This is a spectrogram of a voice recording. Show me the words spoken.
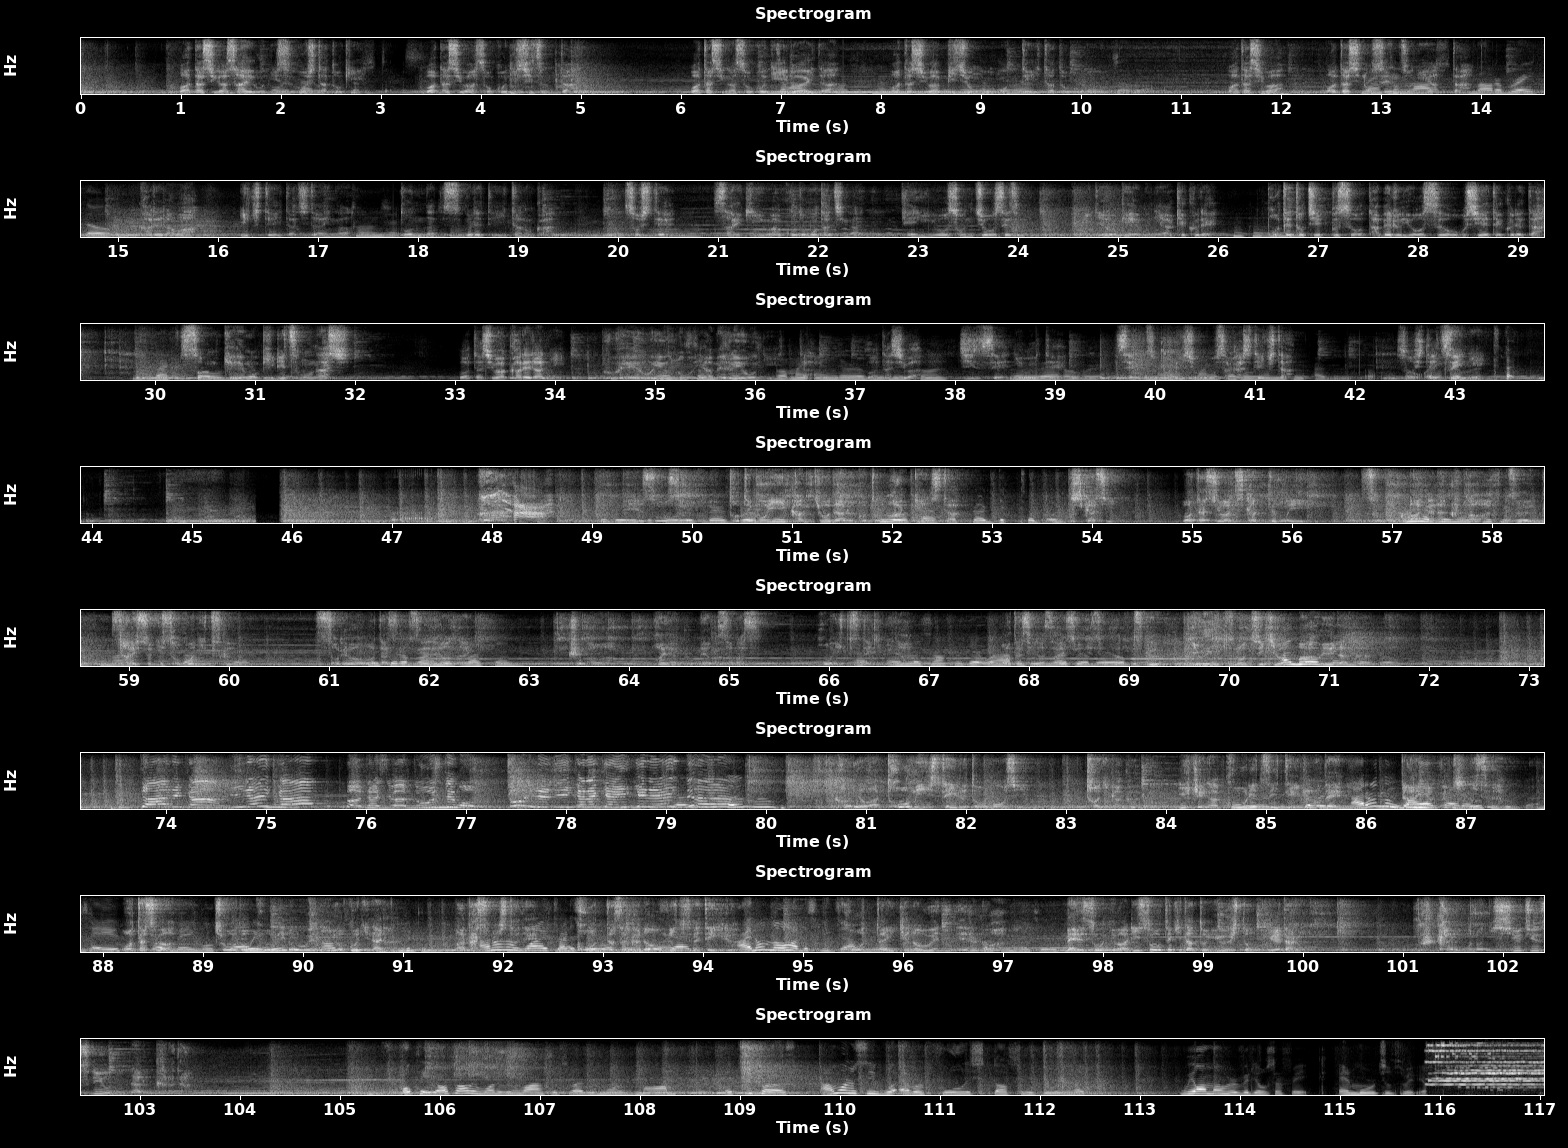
私が最後に過ごした時私はそこに沈んだ。私がそこにいる間私はビジョンを持っていたと思う。私は私の先祖にあった.彼らは生きていた時代がどんなに優れていたのか。そして最近は子供たちが権威を尊重せずビデオゲームに明け暮れポテトチップスを食べる様子を教えてくれた。尊敬も規律もなし。私は彼らに不平を言うのをやめるように言った。私は人生において先祖のビジョンを探してきた。そしてついに瞑想するとてもいい環境であることを発見した。しかし私は誓ってもいい。そのバカなクマは普通。最初にそこにつく。それは私のせいではない.クマは早く目を覚ます。本質的にだ。私が最初にそこにつく.唯一の時期は真冬だ。Bro. 誰かいないか私はどうしてもトイレに行かなきゃいけないんだ。彼は冬眠していると思うしとにかく池が凍りついているのでダイ気にす。る私はちょうど氷の上の横になり私の下で凍った魚を見つめている。凍った池の上に寝るのは瞑想には理想的だという人もいるだろう。深いものに集中するようになるからだ。Okay, y'all probably wondering why I'm subscribed with more of mom. It's because I want to see whatever foolish stuff she's doing. Like, we all know her videos are fake, and Morge's videos.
